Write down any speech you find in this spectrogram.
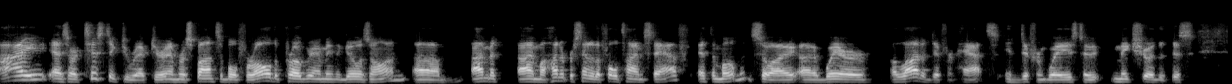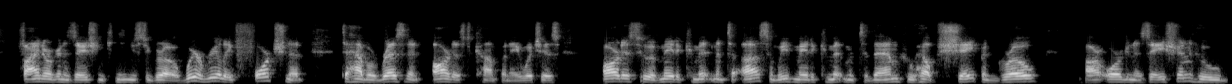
I, as artistic director, am responsible for all the programming that goes on. Um, I'm a, I'm 100% of the full time staff at the moment, so I, I wear a lot of different hats in different ways to make sure that this fine organization continues to grow. We're really fortunate to have a resident artist company, which is artists who have made a commitment to us and we've made a commitment to them, who help shape and grow our organization, who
